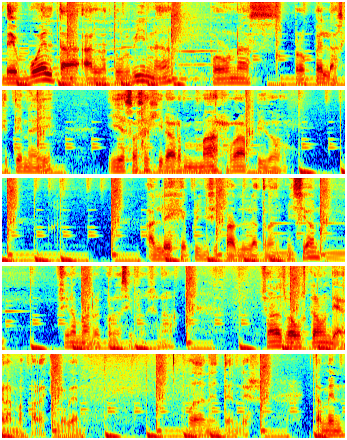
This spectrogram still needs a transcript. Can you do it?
de vuelta a la turbina por unas propelas que tiene ahí y eso hace girar más rápido al eje principal de la transmisión. Si no mal recuerdo así funcionaba. Yo les voy a buscar un diagrama para que lo vean, puedan entender. También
